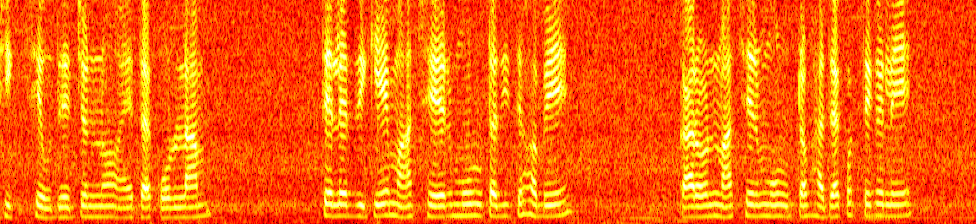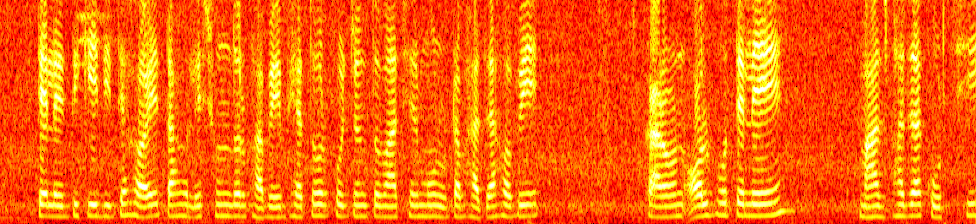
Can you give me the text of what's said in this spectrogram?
শিখছে, ওদের জন্য এটা করলাম। তেলের দিকে মাছের মুড়ুটা দিতে হবে। কারণ মাছের মুড়ুটা ভাজা করতে গেলে তেলের দিকেই দিতে হয়, তাহলে সুন্দরভাবে ভেতর পর্যন্ত মাছের মুড়োটা ভাজা হবে। কারণ অল্প তেলে মাছ ভাজা করছি।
